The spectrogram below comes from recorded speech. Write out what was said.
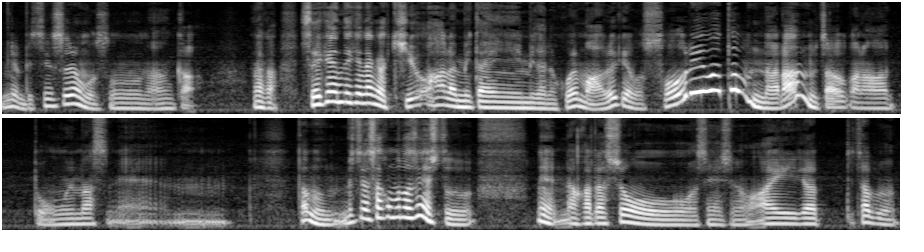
あ、ね、別にそれもそのなんか、なんか世間的なんか清原みたいにみたいな声もあるけど、それは多分ならんのちゃうかなと思いますね。うん、多分別に坂本選手と、ね、中田翔選手の間って多分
